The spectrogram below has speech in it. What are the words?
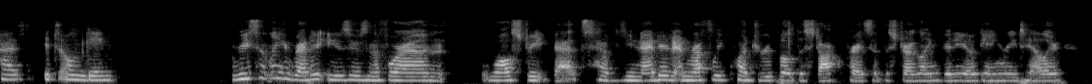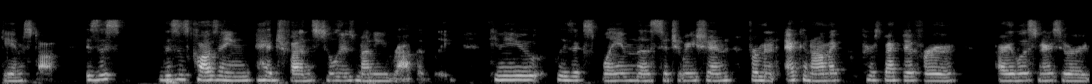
has its own game. Recently, Reddit users in the forum Wall Street Bets have united and roughly quadrupled the stock price of the struggling video game retailer GameStop. Is this this is causing hedge funds to lose money rapidly. Can you please explain the situation from an economic perspective for our listeners who are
